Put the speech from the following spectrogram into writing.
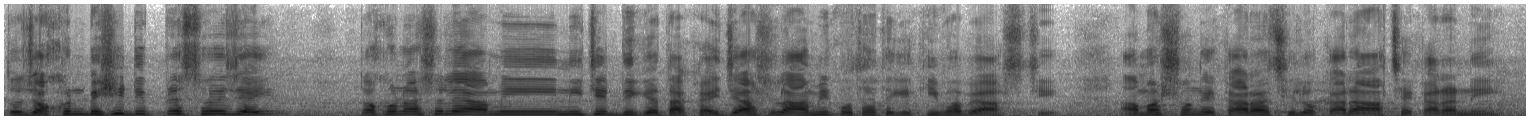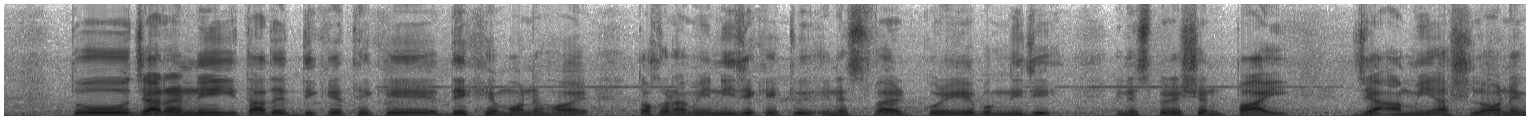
তো যখন বেশি ডিপ্রেস হয়ে যাই তখন আসলে আমি নিচের দিকে তাকাই যে আসলে আমি কোথা থেকে কীভাবে আসছি। আমার সঙ্গে কারা ছিল, কারা আছে, কারা নেই। তো যারা নেই তাদের দিকে থেকে দেখে মনে হয় তখন আমি নিজেকে একটু ইন্সপায়ার করি এবং নিজে ইন্সপিরেশন পাই যে আমি আসলে অনেক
